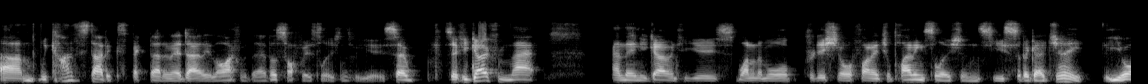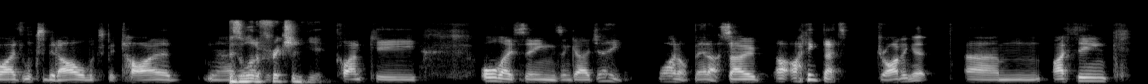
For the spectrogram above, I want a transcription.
Um, we kind of start to expect that in our daily life with the other software solutions we use. So, so if you go from that and then you go into use one of the more traditional financial planning solutions, you sort of go, gee, the UI looks a bit old, looks a bit tired. You know, there's a lot of friction here, clunky, all those things, and go, gee, why not better? So I think that's driving it. Um, I think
